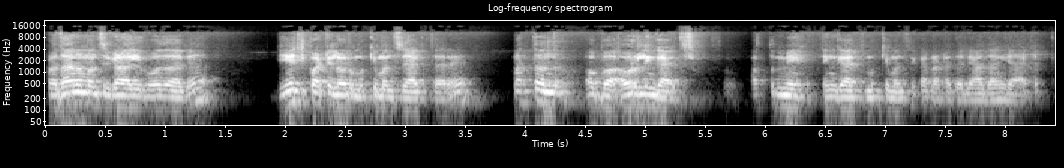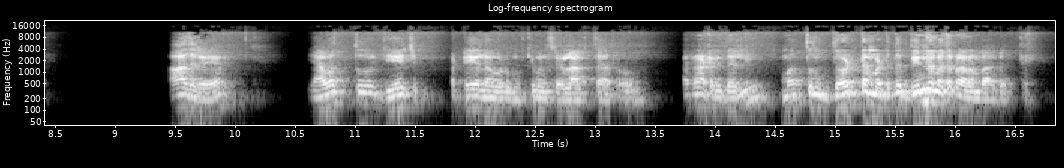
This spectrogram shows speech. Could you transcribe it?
ಪ್ರಧಾನಮಂತ್ರಿಗಳಾಗಿ ಹೋದಾಗ ಜಿ ಎಚ್ ಪಾಟೀಲ್ ಅವರು ಮುಖ್ಯಮಂತ್ರಿ ಆಗ್ತಾರೆ. ಮತ್ತೊಂದು ಒಬ್ಬ ಅವ್ರ ಲಿಂಗಾಯತರು ಮತ್ತೊಮ್ಮೆ ಲಿಂಗಾಯತ್ ಮುಖ್ಯಮಂತ್ರಿ ಕರ್ನಾಟಕದಲ್ಲಿ ಆದಂಗೆ ಆಗುತ್ತೆ. ಆದರೆ, ಯಾವತ್ತು ಜಿ ಎಚ್ ಪಟೇಲ್ ಅವರು ಮುಖ್ಯಮಂತ್ರಿಗಳಾಗ್ತಾರೋ, ಕರ್ನಾಟಕದಲ್ಲಿ ಮತ್ತೊಂದು ದೊಡ್ಡ ಮಟ್ಟದ ಭಿನ್ನಮತ ಪ್ರಾರಂಭ ಆಗುತ್ತೆ.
